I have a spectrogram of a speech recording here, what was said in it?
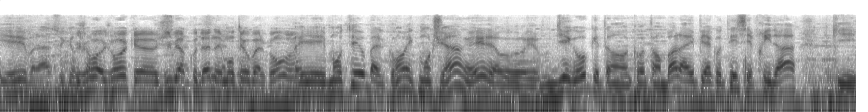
Et voilà, ceux qui ont Je vois, je vois que Gilbert Couden est monté au balcon. hein. Il est monté au balcon avec mon chien, et, euh, Diego qui est en, qui est en bas là, et puis à côté c'est Frida, qui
